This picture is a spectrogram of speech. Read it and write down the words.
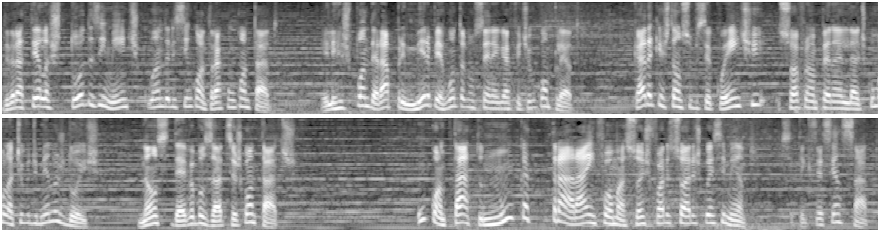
deverá tê-las todas em mente quando ele se encontrar com o contato. Ele responderá a primeira pergunta com o CNH efetivo completo. Cada questão subsequente sofre uma penalidade cumulativa de menos 2. Não se deve abusar de seus contatos. Um contato nunca trará informações fora de sua área de conhecimento. Você tem que ser sensato.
